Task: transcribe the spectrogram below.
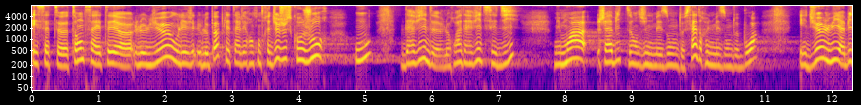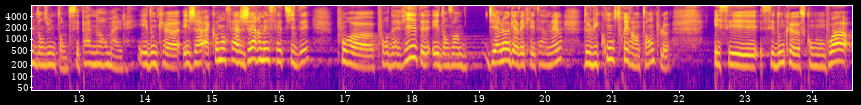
Et cette euh, tente, ça a été euh, le lieu où le peuple est allé rencontrer Dieu jusqu'au jour où David, le roi David, s'est dit, mais moi, j'habite dans une maison de cèdre, une maison de bois, et Dieu, lui, habite dans une tente. C'est pas normal. Et donc, euh, et a commencé à germer cette idée pour euh, pour David et dans un dialogue avec l'Éternel de lui construire un temple. Et c'est c'est donc euh, ce qu'on voit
